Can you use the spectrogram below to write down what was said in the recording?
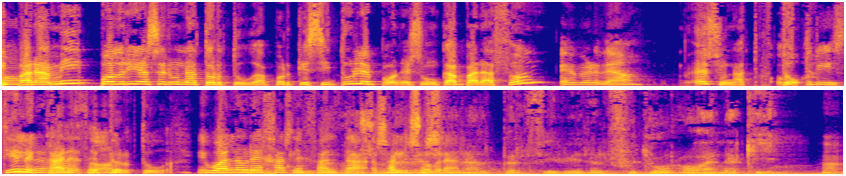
Y para mí podría ser una tortuga, porque si tú le pones un caparazón, Es verdad. Es una tortuga. Ostras, Tiene cara razón. de tortuga. Igual las orejas le falta, o sea, le sobran. al percibir el futuro, Anakin. Ah.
